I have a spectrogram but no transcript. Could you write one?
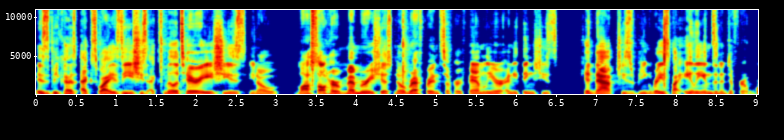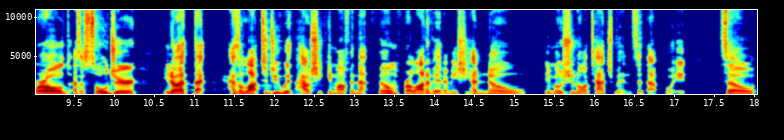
is because X, Y, Z. She's ex-military. She's you know lost all her memory. She has no reference of her family or anything. She's kidnapped. She's being raised by aliens in a different world as a soldier. You know that that has a lot to do with how she came off in that film for a lot of it. I mean, she had no emotional attachments at that point. So,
